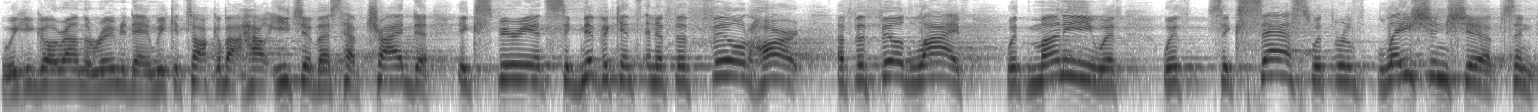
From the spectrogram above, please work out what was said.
We could go around the room today and we could talk about how each of us have tried to experience significance in a fulfilled heart, a fulfilled life with money, with, with success, with relationships, and,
